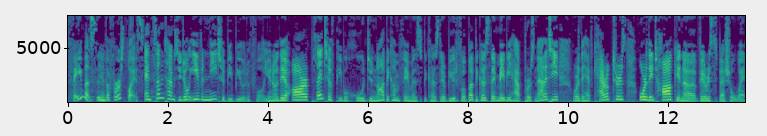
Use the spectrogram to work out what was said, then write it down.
famous in Yeah. the first place. And sometimes you don't even need to be beautiful. You know, there are plenty of people who do not become famous because they're beautiful, but because they maybe have personality or they have characters or they talk in a very special way.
